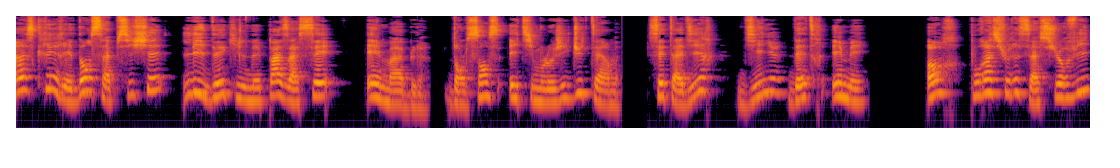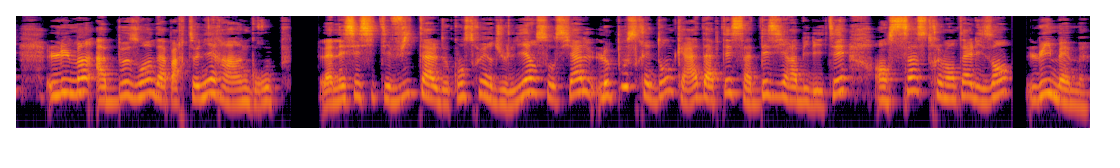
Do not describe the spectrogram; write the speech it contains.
inscrirait dans sa psyché l'idée qu'il n'est pas assez aimable, dans le sens étymologique du terme, c'est-à-dire digne d'être aimé. Or, pour assurer sa survie, l'humain a besoin d'appartenir à un groupe. La nécessité vitale de construire du lien social le pousserait donc à adapter sa désirabilité en s'instrumentalisant lui-même.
